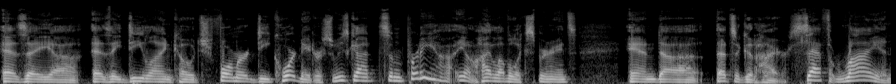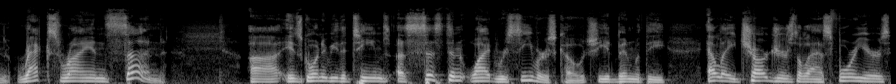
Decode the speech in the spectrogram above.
as a uh, as a D line coach, former D coordinator. So he's got some pretty high, you know high level experience, and uh, that's a good hire. Seth Ryan, Rex Ryan's son, uh, is going to be the team's assistant wide receivers coach. He had been with the L.A. Chargers the last four years.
